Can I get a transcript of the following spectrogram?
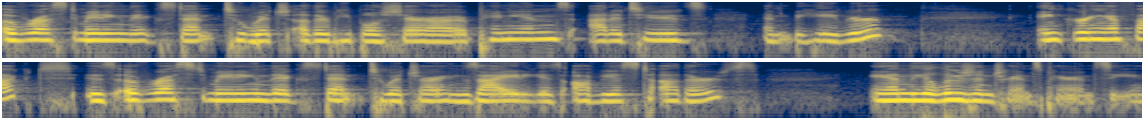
overestimating the extent to which other people share our opinions, attitudes, and behavior. Anchoring effect is overestimating the extent to which our anxiety is obvious to others. And the illusion transparency,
